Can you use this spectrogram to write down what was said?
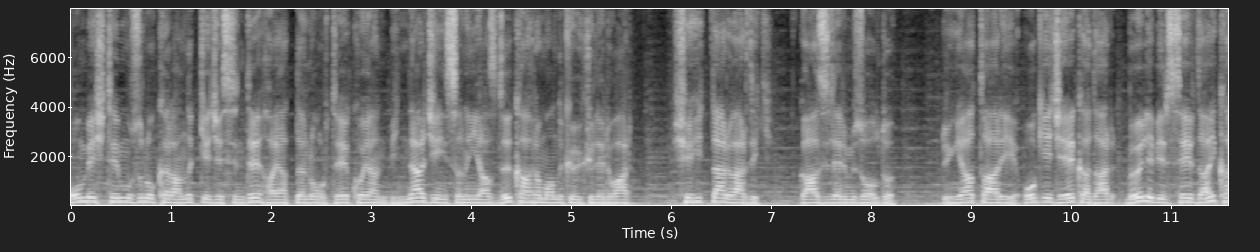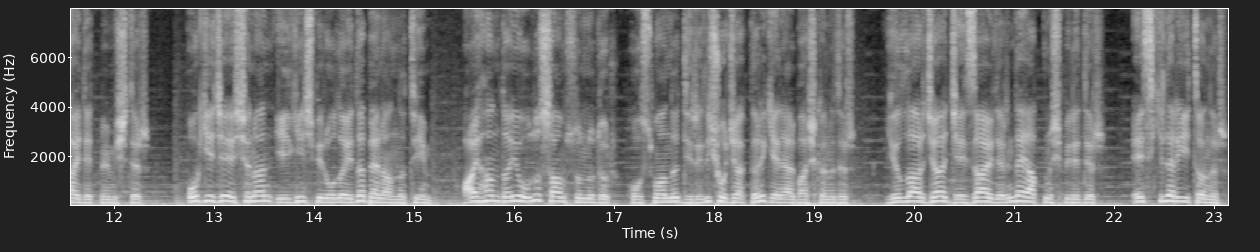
15 Temmuz'un o karanlık gecesinde hayatlarını ortaya koyan binlerce insanın yazdığı kahramanlık öyküleri var. Şehitler verdik, gazilerimiz oldu. Dünya tarihi o geceye kadar böyle bir sevdayı kaydetmemiştir. O gece yaşanan ilginç bir olayı da ben anlatayım. Ayhan Dayıoğlu Samsunludur. Osmanlı Diriliş Ocakları Genel Başkanıdır. Yıllarca cezaevlerinde yatmış biridir. Eskiler iyi tanır.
